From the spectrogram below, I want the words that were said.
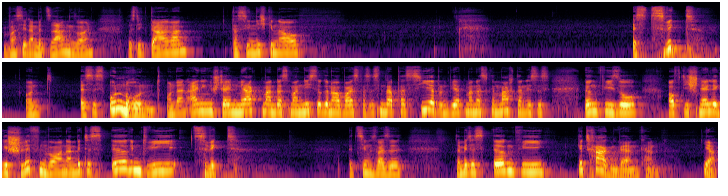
was sie damit sagen sollen? Das liegt daran, dass sie nicht genau. Es zwickt und es ist unrund und an einigen Stellen merkt man, dass man nicht so genau weiß, was ist denn da passiert und wie hat man das gemacht. Dann ist es irgendwie so auf die Schnelle geschliffen worden, damit es irgendwie zwickt. Beziehungsweise damit es irgendwie getragen werden kann. Ja,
